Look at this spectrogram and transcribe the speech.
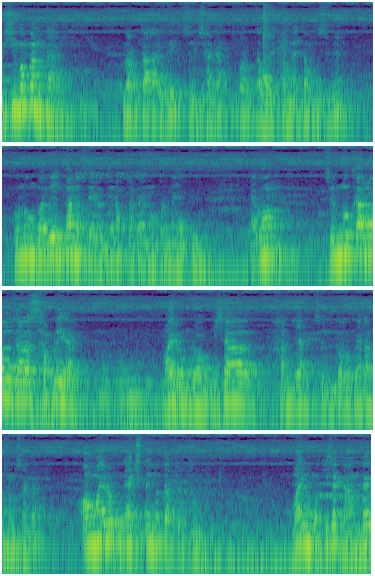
বিসিমো কান্তা নর তালারি চুন সাকা বর তালারি টঙ্গাই তা মুসিমে কোনোভাবেই ফানো সেরক যেন ফাটা নকর মাই এবং চুন্নুকারও যারা সাপ্লাইয়ার माइरं रक बिसा हामिया जों तो मेडाम संसागा अ माइरं नेक्स्ट टाइम ता तुम माइरं रक किसा कांगाय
